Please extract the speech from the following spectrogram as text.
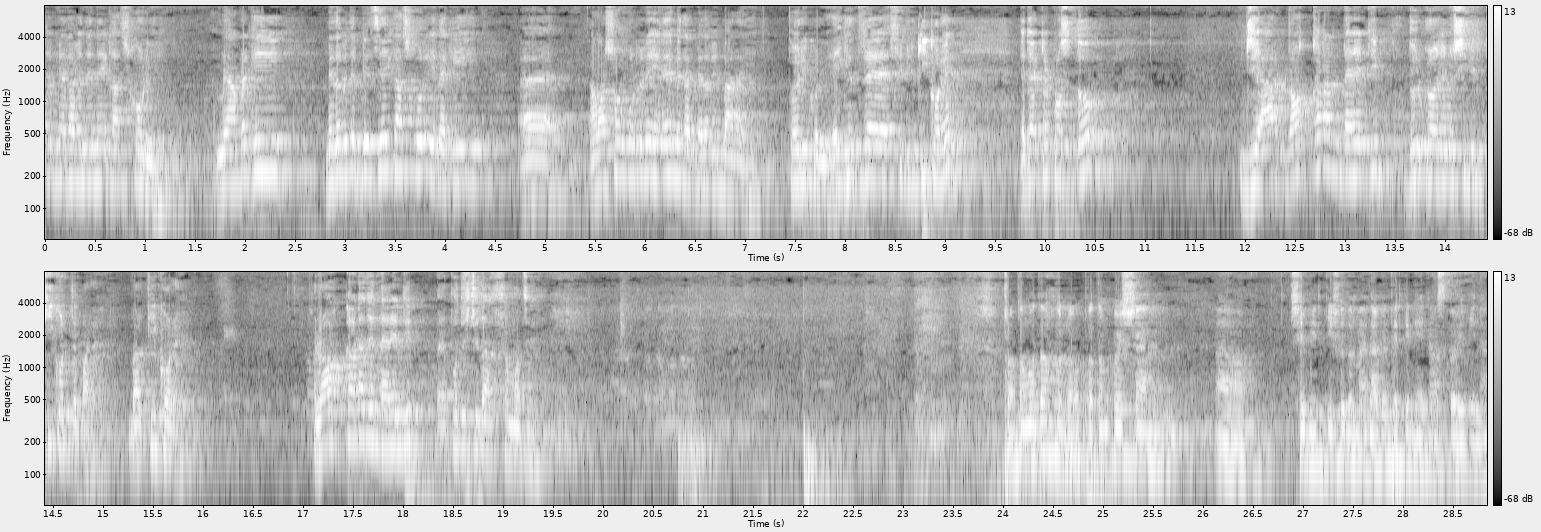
যে মেধাবীদের নিয়ে কাজ করি। মানে আমরা কি মেধাবীদের বেছেই কাজ করি, নাকি আমার সংগঠনে এনে মেধা, মেধাবী বানাই, তৈরি করি? এই ক্ষেত্রে শিবির কি করে? এটা একটা প্রশ্ন যে আর রক কাটার ন্যারেটিভ দূর করার জন্য শিবির কি করতে পারে বা কি করে? রক কাটা যে ন্যারেটিভ প্রতিষ্ঠিত আছে সমাজে। প্রথমত হলো, প্রথম কোয়েশ্চেন শিবির কি শুধু মেধাবীদেরকে নিয়ে কাজ করে কিনা?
